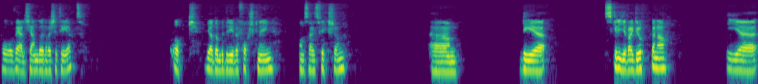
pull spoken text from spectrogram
på välkända universitet. Och ja, de bedriver forskning om science fiction. Um, det skrivargrupperna är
